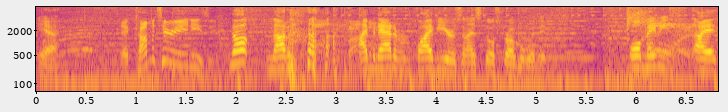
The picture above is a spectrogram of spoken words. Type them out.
yeah. yeah, commentary ain't easy. Nope, not. I've been at it for five years and I still struggle with it. Well, maybe I had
